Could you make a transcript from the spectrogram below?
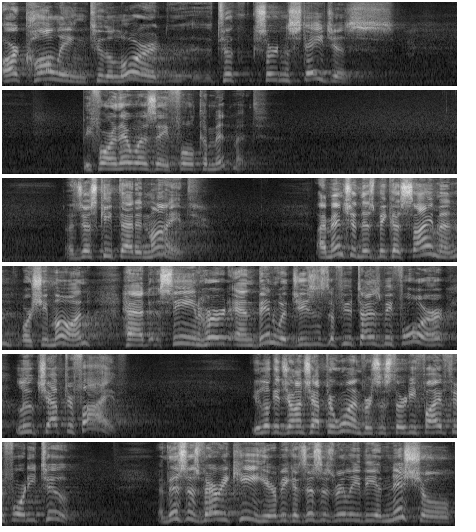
Our calling to the Lord took certain stages before there was a full commitment. Let's just keep that in mind. I mention this because Simon or Shimon had seen, heard, and been with Jesus a few times before Luke chapter 5. You look at John chapter 1, verses 35 through 42. And this is very key here because this is really the initial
